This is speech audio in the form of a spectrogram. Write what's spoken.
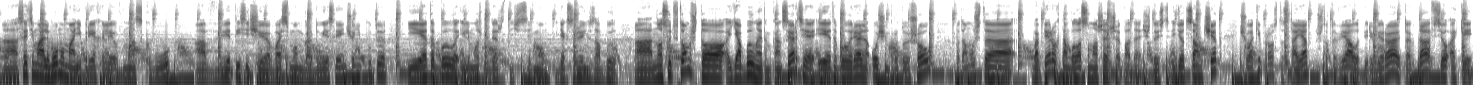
А, с этим альбомом они приехали в Москву а, в 2008 году, если я ничего не путаю. И это было, или может быть даже в 2007, я, к сожалению, забыл. А, но суть в том, что я был на этом концерте, и это было реально очень крутое шоу, потому что, во-первых, там была сумасшедшая подача. То есть идет саундчек, чуваки просто стоят, что-то вяло перебирают, тогда все окей.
